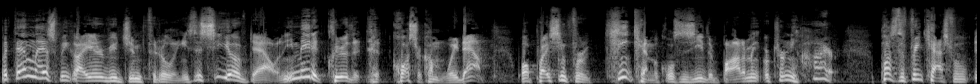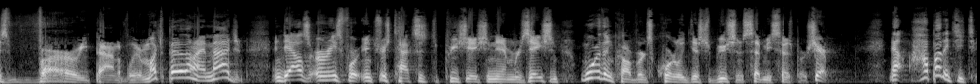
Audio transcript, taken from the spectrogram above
But then last week, I interviewed Jim Fitterling. He's the CEO of Dow, and he made it clear that costs are coming way down, while pricing for key chemicals is either bottoming or turning higher. Plus, the free cash flow is very bountiful much better than I imagined. And Dow's earnings for interest, taxes, depreciation, and amortization more than cover its quarterly distribution of 70 cents per share. Now, how about ATT?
